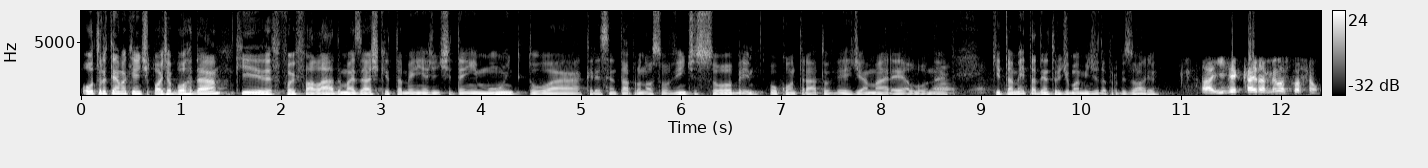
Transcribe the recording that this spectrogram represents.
Outro tema que a gente pode abordar, que foi falado, mas acho que também a gente tem muito a acrescentar para o nosso ouvinte sobre o contrato verde e amarelo, né? Uhum. Que também está dentro de uma medida provisória? Aí recai na mesma situação.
